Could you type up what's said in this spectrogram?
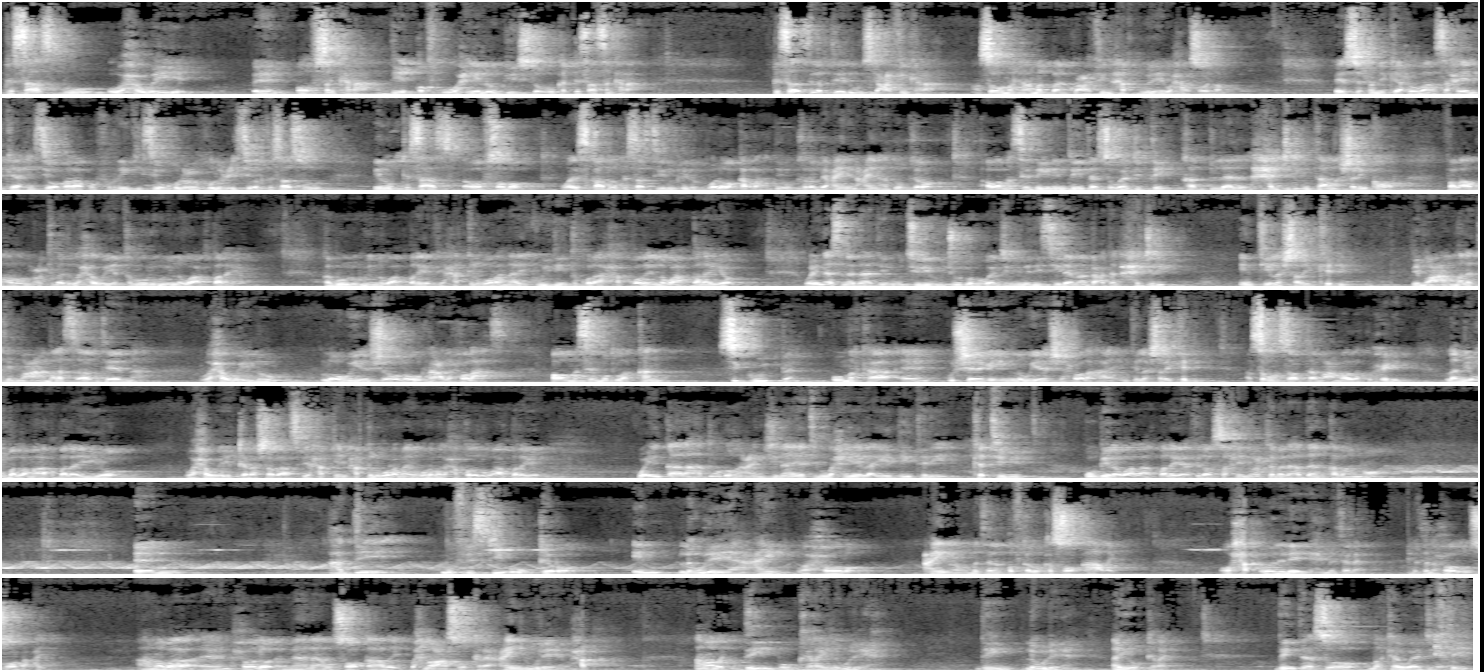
Qisaas buu waxa weeye oofsan karaa haddii qofku waxyeello u geysto uu ka qisaasan karaa qisaasti lafteedu wuu iska cafin karaa asagoo markaa baan ku cafin xaq buu leeyahy waxaas oo dhan. Yasixu nikaaxu baa asaxaya nikaaxiisii wa alaaqu furiinkiisii wa khulcu khuluciisii waiktisaasuhu inuu qisaas oofsado wa isqaadu qisaastii inuu rido walow aqara haddii uu qiro bicaynin cayn hadduu qiro aw amase daynin diintaasoo waajibtay qabla alxajri intaan la sharin ka hor faladharu muctamad waxaa weeye in lagu aqbalayo qabuuluhu in lagu aqbalayo fii xaqi lquramaai kuwii diinta kulaha xaqooda in lagu aqbalayo. Wain asnada haddii uu tiriyo wujuubahu waajibnimadiisi ilaa maa bacda alxajri intii la sharay kadib bimucaamalatin mucaamalo sababteedna waxa weye loogu yeesho oo loogu raacdo xoolahaas. Oo mase mutlaqan si guudba uu markaa u sheegay in lagu yeeshay xoolaha intii la sharay kadib isagoon sababtaa mucaamalada ku xidhin lam yuqbal lama aqbalayo waxa weeye qirashadaas fii xaqihim xaqi lquramaai quramada xaqooda laguma aqbalayo. Wain qaala hadduu dhaho can jinaayatin waxyeelo ayay diintani ka timid qubila waa la aqbalayaa fil asaxi muctamada haddaan qabanno. Haddii mufliskii uu qiro in lagu leeyahay cayn waa xoolo cayn oo maalan qof kale uu ka soo qaaday oo xaq oo la leeyahay maalan maalan xoolo uu soo dhacay amaba xoolo ammaanaa uu soo qaaday wax noocaas uu qiray cayn lagu leeyahay oo xaq. Amaba dayn buu qiray lagu leeyahay. Dayn lagu leeyahay ayuu qiray dayntaasoo markaa waajibtay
